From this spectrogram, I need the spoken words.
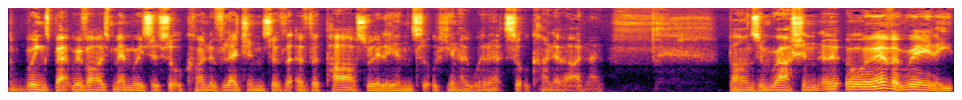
brings back revives memories of sort of kind of legends of the, of the past really and sort of you know where that sort of kind of I don't know Barnes and Rush and uh, or wherever really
